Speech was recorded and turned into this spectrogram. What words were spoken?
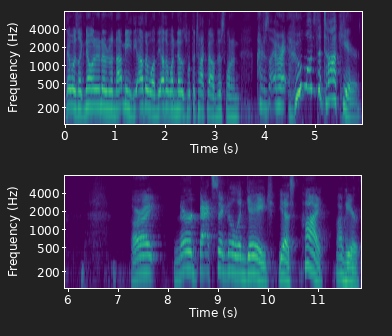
there was like, no, no, no, no, not me. The other one, the other one knows what to talk about in this one. And I'm just like, all right, who wants to talk here? All right, nerd bat signal engage. Yes, hi, I'm here.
